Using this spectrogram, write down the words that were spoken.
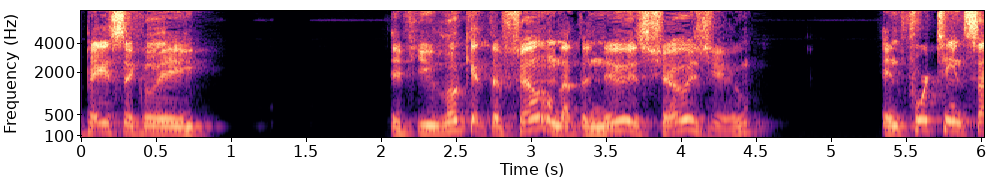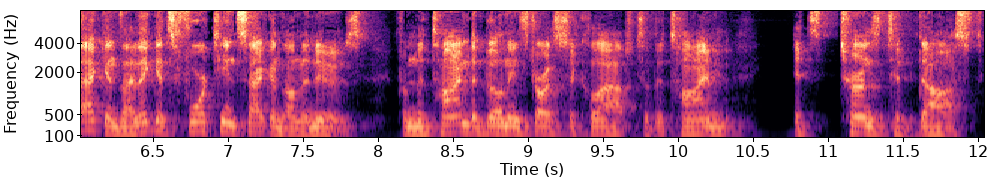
basically, if you look at the film that the news shows you, in 14 seconds, I think it's 14 seconds on the news, from the time the building starts to collapse to the time it turns to dust,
